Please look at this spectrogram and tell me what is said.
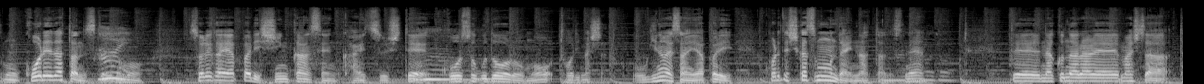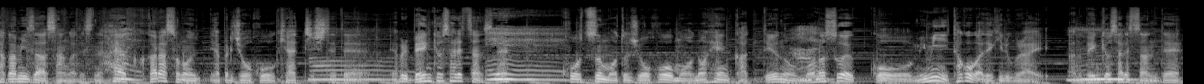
もう恒例だったんですけれども、はい、それがやっぱり新幹線開通して高速道路も通りました。荻野さんやっぱりこれで死活問題になったんですね。で亡くなられました高見沢さんがですね早くからそのやっぱり情報をキャッチしてて、やっぱり勉強されてたんですね、えー、交通網と情報網の変化っていうのをものすごいこう耳にタコができるぐらいあの勉強されてたんで、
